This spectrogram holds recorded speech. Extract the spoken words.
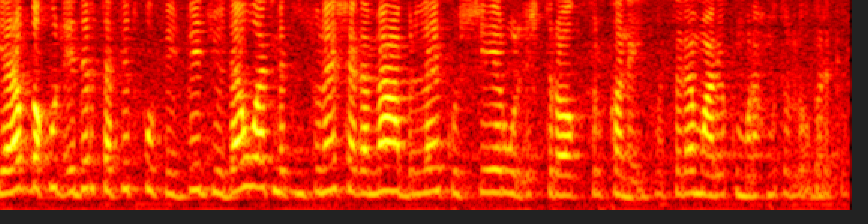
يا رب أكون قدرت أفيدكم في الفيديو دوت. ما تنسوناش يا جماعة بال like وال share والاشتراك في القناة. والسلام عليكم ورحمة الله وبركاته.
